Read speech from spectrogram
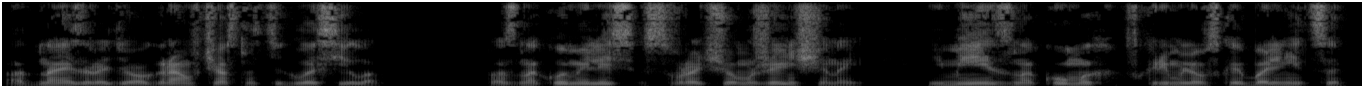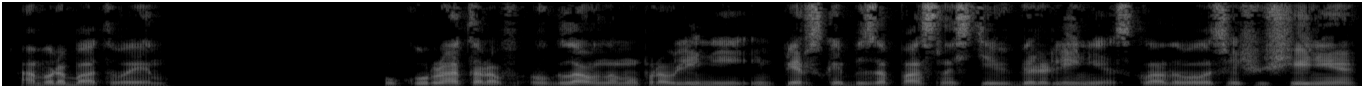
Одна из радиограмм в частности гласила «Познакомились с врачом-женщиной, имеет знакомых в Кремлевской больнице, обрабатываем». У кураторов в Главном управлении имперской безопасности в Берлине складывалось ощущение,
